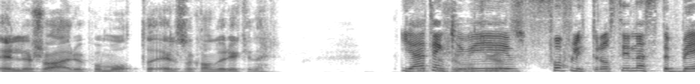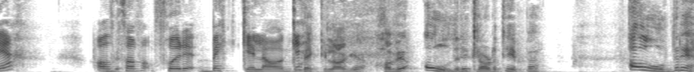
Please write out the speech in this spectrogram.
eller så er du på en måte Eller så kan du rykke ned. Jeg tenker vi forflytter oss til neste B, altså for Bekkelaget. Bekkelaget har vi aldri klart å tippe. Aldri!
